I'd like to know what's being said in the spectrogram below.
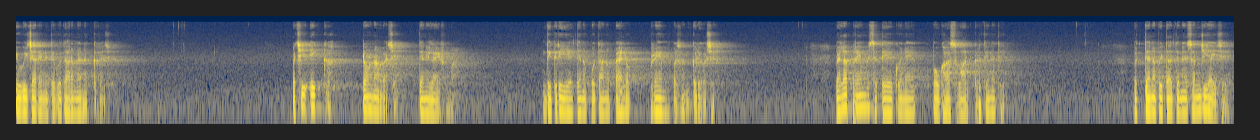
એવું વિચારીને તે વધારે મહેનત કરે છે. પછી એક ટર્ન આવે છે તેની લાઈફમાં. દીકરીએ તેનો પોતાનો પહેલો પ્રેમ પસંદ કર્યો છે. પહેલાં પ્રેમ વિશે તે કોઈને બહુ ખાસ વાત કરતી નથી. તેના પિતા તેને સમજી જાય છે.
